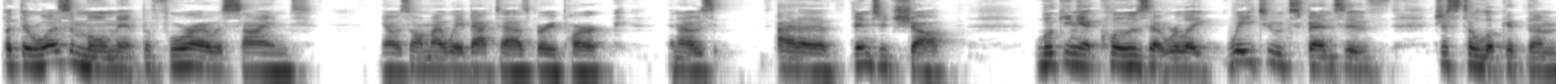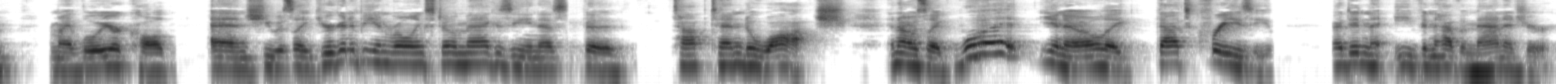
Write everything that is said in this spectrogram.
But there was a moment before I was signed I was on my way back to Asbury Park and I was at a vintage shop looking at clothes that were like way too expensive just to look at them. My lawyer called and she was like, You're going to be in Rolling Stone magazine as the top 10 to watch. And I was like, What? You know, like that's crazy. I didn't even have a manager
